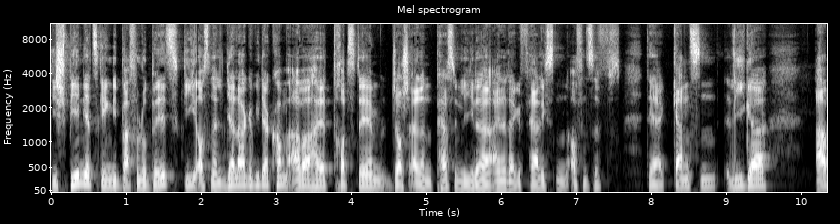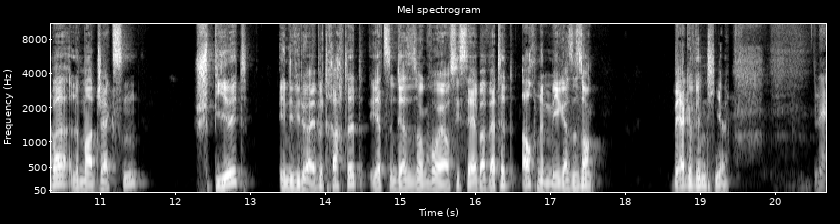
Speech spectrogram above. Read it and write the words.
Die spielen jetzt gegen die Buffalo Bills, die aus einer Niederlage wiederkommen, aber halt trotzdem Josh Allen, Passing Leader, einer der gefährlichsten Offensives der ganzen Liga. Aber Lamar Jackson spielt individuell betrachtet, jetzt in der Saison, wo er auf sich selber wettet, auch eine mega Saison. Wer gewinnt hier? Ne,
